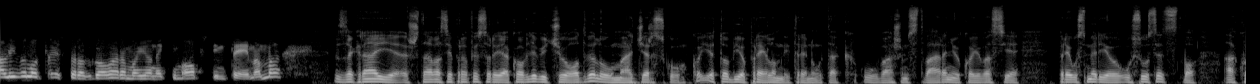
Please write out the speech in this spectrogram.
ali vrlo često razgovaramo i o nekim opštim temama. Za kraj, šta vas je profesore Jakovljeviću odvelo u Mađarsku? Koji je to bio prelomni trenutak u vašem stvaranju koji vas je preusmerio u susedstvo, ako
